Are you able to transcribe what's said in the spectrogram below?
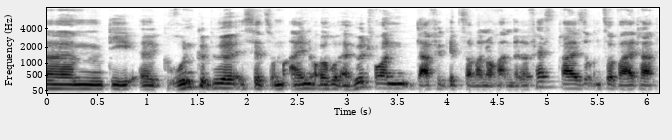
Ähm, die äh, Grundgebühr ist jetzt um einen Euro erhöht worden. Dafür gibt es aber noch andere Festpreise und so weiter.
